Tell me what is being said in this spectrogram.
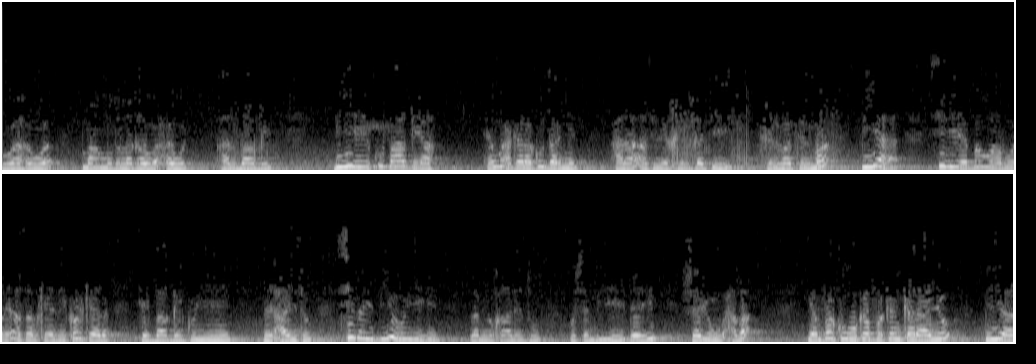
Wahuwa maa mudlaqa waxa wey albaaqi biyihii ku baaqi ah en wax kale ku darmin. Calaa asli khilqatihi khilfatilmaa biyaha. Sidii eebba u abuuray asalkeedii korkeeda ay baaqi ku yihiin bixaysu siday biyuhu yihiin. Lam yukhaalidhu uusan biyihii dheehin shay-un waxba. Yanfaku uu ka fakan karaayo biyaha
